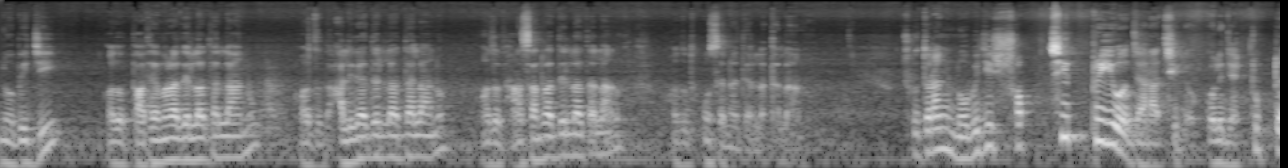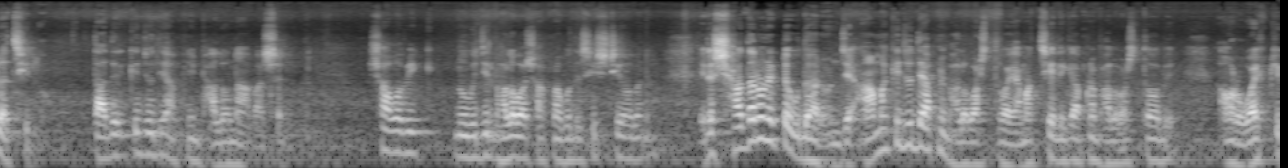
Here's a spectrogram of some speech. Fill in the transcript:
নবীজি হজরত ফাতেমা রাদিল্লাহ তাল্লাহ আনু হজরত আলী রাদিল্লাহ তাল্লাহ আনু হজরত হাসান রাদিল্লাহ তাল্লাহ আনু হজরত হোসেন রাদিল্লাহ তাল্লাহ আনু সুতরাং নবীজির সবচেয়ে প্রিয় যারা ছিল, কলেজের টুকরা ছিল, তাদেরকে যদি আপনি ভালো না বাসেন, স্বাভাবিক নবীজির ভালোবাসা আপনার প্রতি সৃষ্টি হবে না। এটা সাধারণ একটা উদাহরণ যে আমাকে যদি আপনি ভালোবাসতে হয়, আমার ছেলেকে আপনার ভালোবাসতে হবে, আমার ওয়াইফকে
